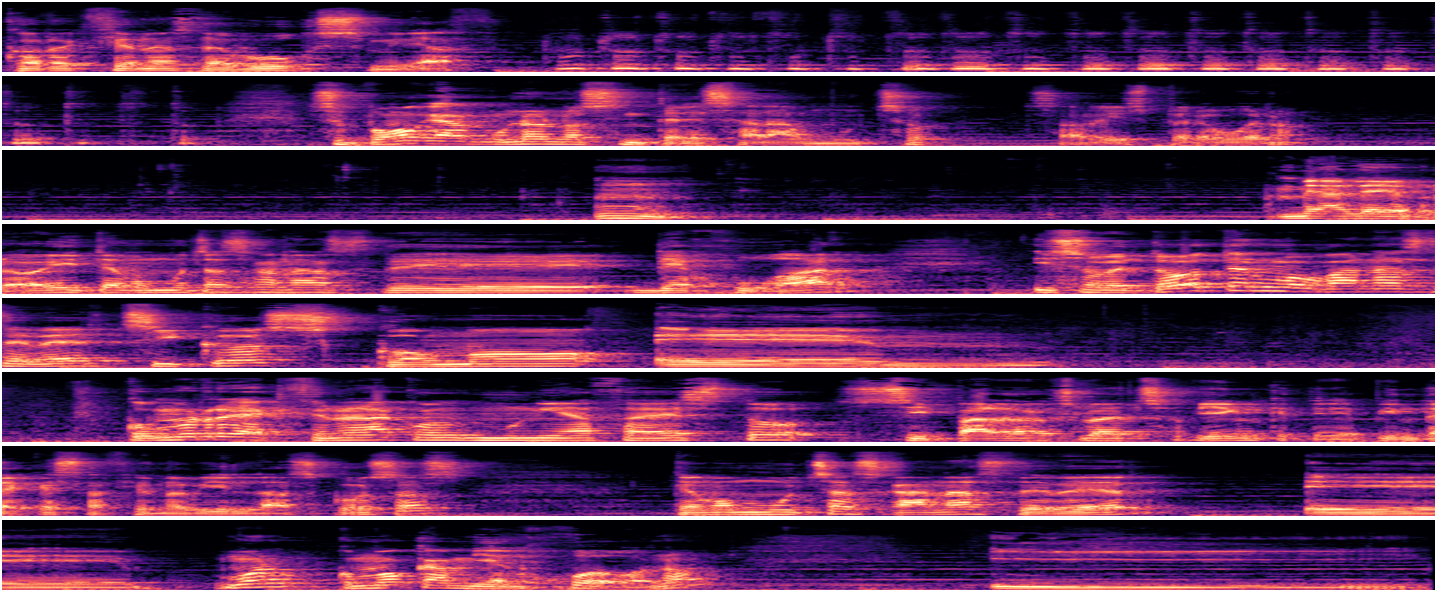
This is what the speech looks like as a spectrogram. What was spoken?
Correcciones de bugs, mirad. Supongo que a algunos nos interesará mucho, ¿sabéis? Pero bueno. Mm. Me alegro, y tengo muchas ganas de, de, jugar. Y sobre todo tengo ganas de ver, chicos, cómo... Eh, cómo reacciona la comunidad a esto. Si Paradox lo ha hecho bien, que tiene pinta de que está haciendo bien las cosas. Tengo muchas ganas de ver... Eh, bueno, cómo cambia el juego, ¿no? Y...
